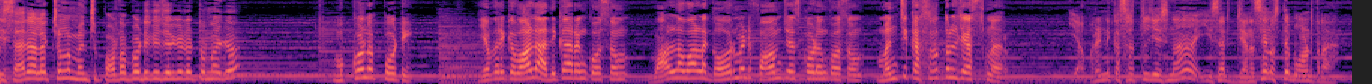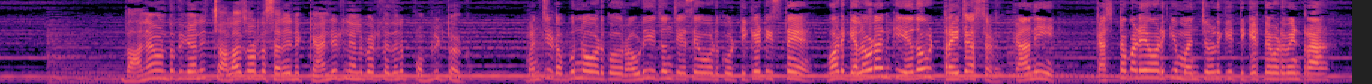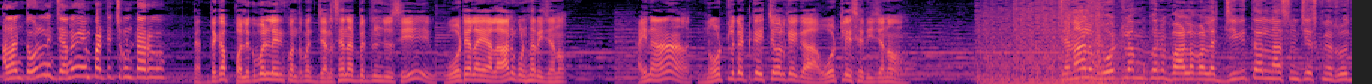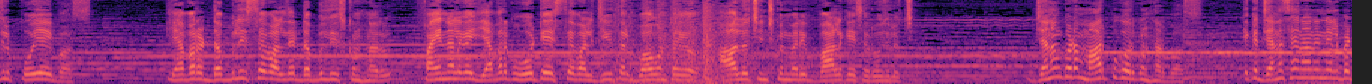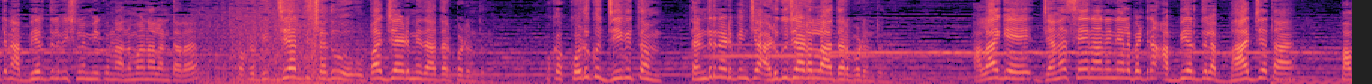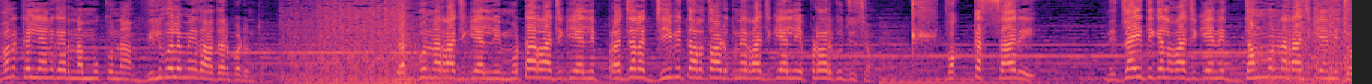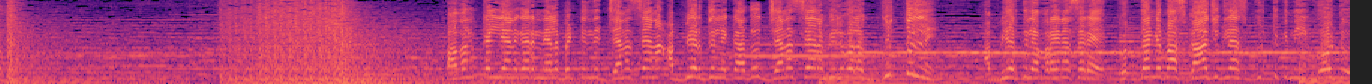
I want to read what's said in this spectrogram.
ఈసారి ఎలక్షన్లో మంచి పోటాపోటీగా జరిగేటట్టున్నాగా ముక్కోణ పోటీ. ఎవరికి వాళ్ళ అధికారం కోసం వాళ్ళ వాళ్ళ గవర్నమెంట్ ఫామ్ చేసుకోవడం కోసం మంచి కసరత్తులు చేస్తున్నారు. ఎవరెన్ని కసరత్తులు చేసినా ఈసారి జనసేన వస్తే బాగుంటుందిరా. బానే ఉంటది కానీ చాలా చోట్ల సరైన క్యాండిడేట్ నిలబెట్టలేదని పబ్లిక్ టాక్. మంచి డబ్బున్న వాడుకో రౌడీజం చేసేవాడుకో టికెట్ ఇస్తే వాడు గెలవడానికి ఏదో ఒకటి ట్రై చేస్తాడు. కానీ కష్టపడేవాడికి మంచోళ్ళకి టికెట్ ఇవ్వడం ఏంట్రా అలాంటి వాళ్ళని జనం ఏం పట్టించుకుంటారు? పెద్దగా పలుకుబడలేని కొంతమంది జనసేన అభ్యర్థులను చూసి ఓటేలా ఎలా అనుకుంటున్నారు ఈ జనం? అయినా నోట్లు గట్టిగా ఇచ్చేవాళ్ళకేగా ఓట్లేసేది ఈ జనం? జనాలు ఓట్లు అమ్ముకొని వాళ్ళ వాళ్ళ జీవితాలు నాశనం చేసుకునే రోజులు పోయాయి బాస్. ఎవరు డబ్బులు ఇస్తే వాళ్ళ దగ్గర డబ్బులు తీసుకుంటున్నారు. ఫైనల్గా ఎవరికి ఓటేస్తే వాళ్ళ జీవితాలు బాగుంటాయో ఆలోచించుకుని మరి వాళ్ళకేసే రోజులు వచ్చాయి. జనం కూడా మార్పు కోరుకుంటున్నారు బాస్. ఇక జనసేనాని నిలబెట్టిన అభ్యర్థుల విషయంలో మీకున్న అనుమానాలు అంటారా? ఒక విద్యార్థి చదువు ఉపాధ్యాయుడి మీద ఆధారపడి ఉంటుంది. ఒక కొడుకు జీవితం తండ్రి నడిపించే అడుగుజాడల్లో ఆధారపడి ఉంటుంది. అలాగే జనసేనాని నిలబెట్టిన అభ్యర్థుల బాధ్యత పవన్ కళ్యాణ్ గారు నమ్ముకున్న విలువల మీద ఆధారపడి ఉంటుంది. డబ్బున్న రాజకీయాల్ని ముఠా రాజకీయాల్ని ప్రజల జీవితాలతో ఆడుకునే రాజకీయాల్ని ఇప్పటివరకు చూసాం ఒక్కసారి నిజాయితీ గల రాజకీయాన్ని దమ్మున్న రాజకీయాన్ని చూద్దాం. పవన్ కళ్యాణ్ గారు నిలబెట్టింది జనసేన అభ్యర్థుల్ని కాదు జనసేన విలువల గుర్తుల్ని. అభ్యర్థులు ఎవరైనా సరే వద్దండి బాస్ గాజు గ్లాస్ గుర్తుకి నీ ఓటు.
